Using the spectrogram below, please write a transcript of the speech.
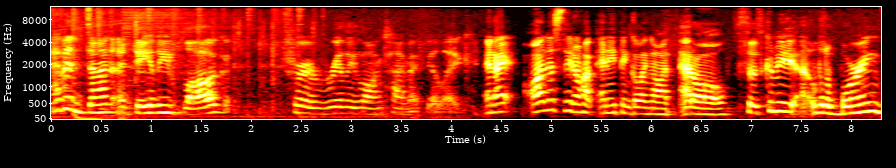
I haven't done a daily vlog for a really long time, I feel like. And I honestly don't have anything going on at all. So it's gonna be a little boring,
